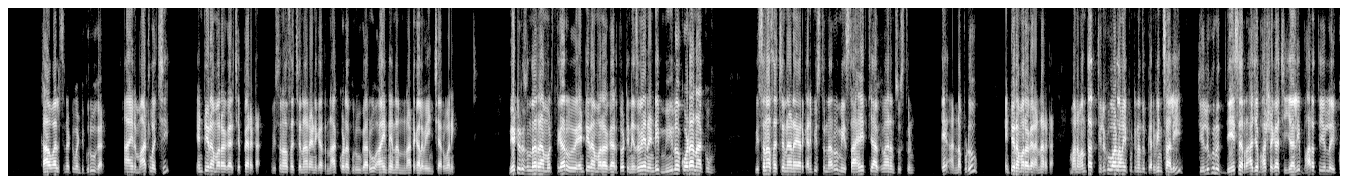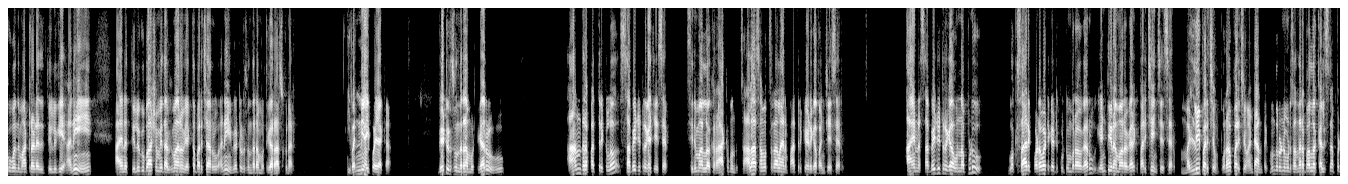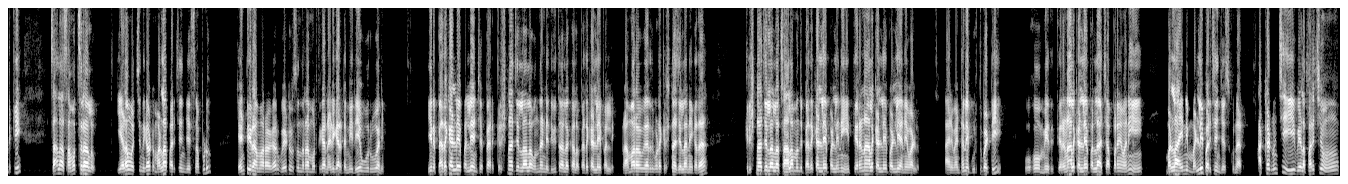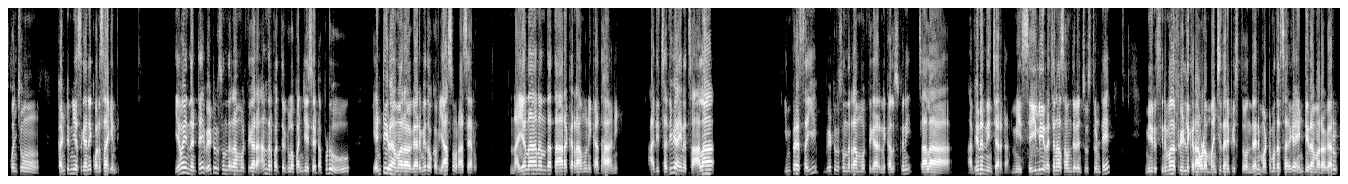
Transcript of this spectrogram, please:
కావాల్సినటువంటి గురువు గారు. ఆయన మాటలు వచ్చి ఎన్టీ రామారావు గారు చెప్పారట విశ్వనాథ సత్యనారాయణ గారు నాకు కూడా గురువు గారు ఆయనే నన్ను నాటకాలు వేయించారు అని. వేటూరు సుందరరామూర్తి గారు ఎన్టీ రామారావు గారితో నిజమేనండి. మీలో కూడా నాకు విశ్వనాథ సత్యనారాయణ గారు కనిపిస్తున్నారు. మీ సాహిత్య అభిమానం చూస్తుంటే అన్నప్పుడు ఎన్టీ రామారావు గారు అన్నారట మనమంతా తెలుగు వాళ్ళమై పుట్టినందుకు గర్వించాలి. తెలుగును దేశ రాజభాషగా చేయాలి భారతీయుల్లో ఎక్కువ మంది మాట్లాడేది తెలుగే అని ఆయన తెలుగు భాష మీద అభిమానం వ్యక్తపరిచారు అని వేటూరు సుందరరామూర్తి గారు రాసుకున్నారు. ఇవన్నీ అయిపోయాక వేటూరు సుందరరామూర్తి గారు ఆంధ్ర పత్రికలో సబ్ ఎడిటర్గా చేశారు. సినిమాల్లోకి రాకముందు చాలా సంవత్సరాలు ఆయన పాత్రికేయుడిగా పనిచేశారు. ఆయన సబ్ ఎడిటర్గా ఉన్నప్పుడు ఒకసారి కొడవటిగట్టి కుటుంబరావు గారు ఎన్టీ రామారావు గారికి పరిచయం చేశారు. మళ్ళీ పరిచయం పునః పరిచయం అంటే అంతకుముందు రెండు మూడు సందర్భాల్లో కలిసినప్పటికీ చాలా సంవత్సరాలు ఎడం వచ్చింది కాబట్టి మళ్ళా పరిచయం చేసినప్పుడు ఎన్టీ రామారావు గారు వేటూరు సుందరరామూర్తి గారిని అడిగారట మీదే ఊరు? అని. ఈయన పెదకళ్ళేపల్లి అని చెప్పారు. కృష్ణా జిల్లాలో ఉందండి ద్వితాలోకాలో పెదకళ్ళేపల్లి. రామారావు గారిది కూడా కృష్ణా జిల్లానే కదా. కృష్ణా జిల్లాలో చాలా మంది పెదకళ్ళేపల్లిని తిరణాల కళ్ళేపల్లి అనేవాళ్ళు. ఆయన వెంటనే గుర్తుపట్టి ఓహో మీది తిరణాల కళ్ళేపల్లి చెప్పరేమని మళ్ళీ ఆయన్ని మళ్ళీ పరిచయం చేసుకున్నారు. అక్కడి నుంచి వీళ్ళ పరిచయం కొంచెం కంటిన్యూస్గానే కొనసాగింది. ఏమైందంటే వేటూరు సుందరరామూర్తి గారు ఆంధ్రపత్రికలో పనిచేసేటప్పుడు ఎన్టీ రామారావు గారి మీద ఒక వ్యాసం రాశారు. నయనానంద తారక రాముని కథ అని. అది చదివి ఆయన చాలా ఇంప్రెస్ అయ్యి వేటూరు సుందరరామూర్తి గారిని కలుసుకుని చాలా అభినందించారట. మీ శైలి రచనా సౌందర్యం చూస్తుంటే మీరు సినిమా ఫీల్డ్కి రావడం మంచిదనిపిస్తోంది అని మొట్టమొదటిసారిగా ఎన్టీ రామారావు గారు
